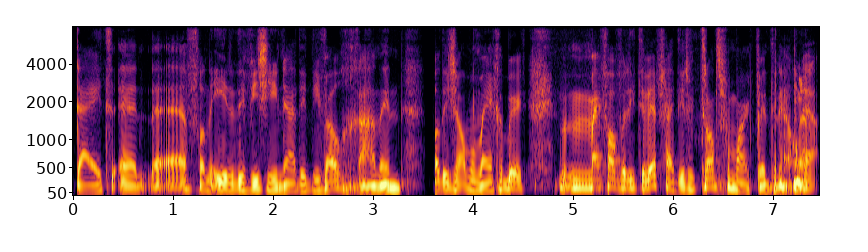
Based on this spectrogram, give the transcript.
tijd en, eh, van de Eredivisie naar dit niveau gegaan en wat is er allemaal mee gebeurd. M- mijn favoriete website is ook transfermarkt.nl. Ja.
